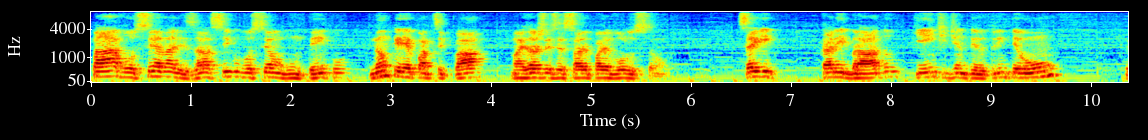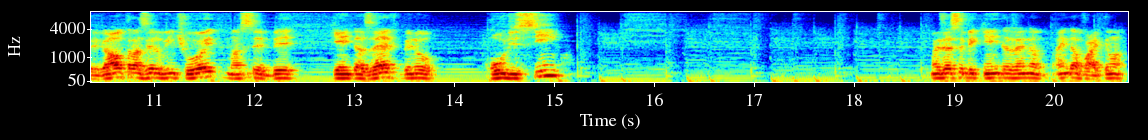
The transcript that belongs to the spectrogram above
Para você analisar. Sigo você há algum tempo. Não queria participar, mas acho necessário para a evolução. Segue calibrado. Quente dianteiro 31. Legal. Traseiro 28. Uma CB 500F. Pneu Hold 5. Mas essa B500 ainda, ainda vai. Tem uma,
